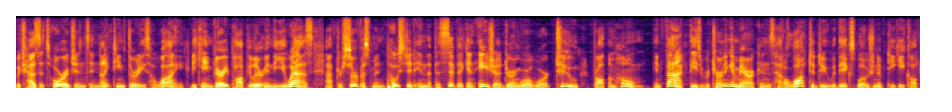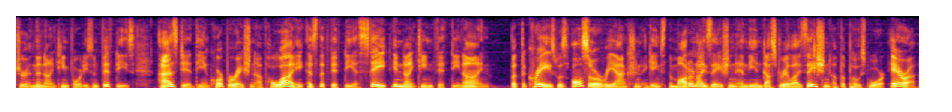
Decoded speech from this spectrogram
which has its origins in 1930s Hawaii, became very popular in the US after servicemen posted in the Pacific and Asia during World War II brought them home. In fact, these returning Americans had a lot to do with the explosion of tiki culture in the 1940s and 50s, as did the incorporation of Hawaii as the 50th state in 1959. But the craze was also a reaction against the modernization and the industrialization of the post-war era,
